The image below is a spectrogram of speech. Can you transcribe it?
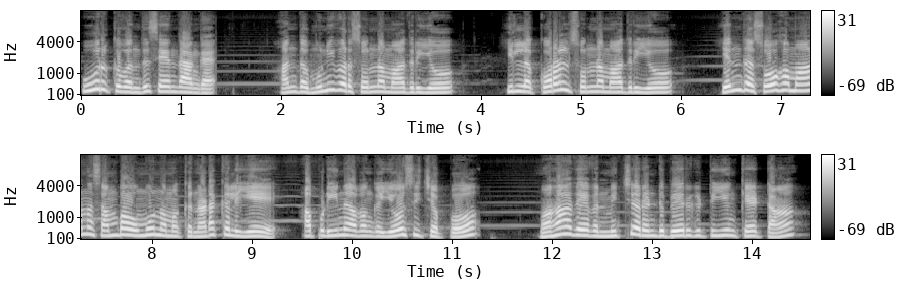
ஊருக்கு வந்து சேர்ந்தாங்க. அந்த முனிவர் சொன்ன மாதிரியோ இல்ல குரல் சொன்ன மாதிரியோ எந்த சோகமான சம்பவமும் நமக்கு நடக்கலையே அப்படின்னு அவங்க யோசிச்சப்போ மகாதேவன் மிச்ச ரெண்டு பேர்கிட்டையும் கேட்டான்.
